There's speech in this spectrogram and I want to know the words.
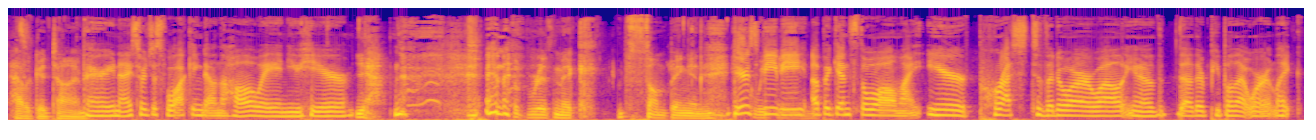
have a good time. Very nice. Or just walking down the hallway and you hear Yeah, the rhythmic thumping and Here's. Phoebe up against the wall, my ear pressed to the door, while you know the, the other people that were like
